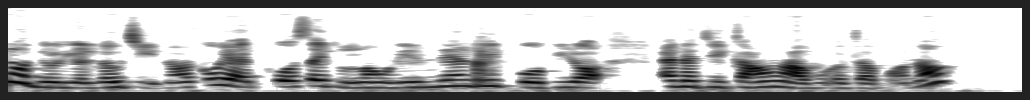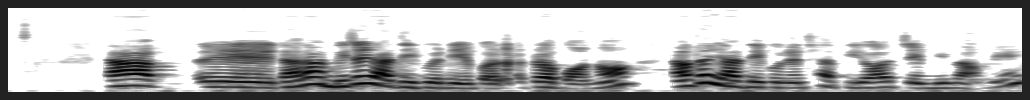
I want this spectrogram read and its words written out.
လိုမျိုးလေးလုပ်ကြည့်နော်ကိုယ့်ရဲ့ကိုယ်စိတ်နှလုံးလေးနည်းလေးပို့ပြီးတော့ energy ကောင်းလာဖို့အတွက်ပေါ့နော်ဒါအဲဒါကမိတ္တရာသီခွင်တွေအတွက်ပေါ့နော်နောက်ထပ်ရာသီခွင်တွေထပ်ပြီးတော့တင်ပေးပါမယ်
